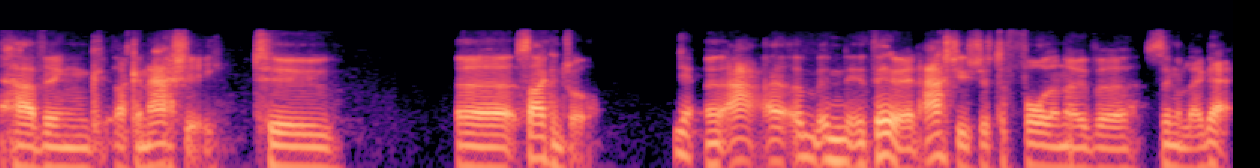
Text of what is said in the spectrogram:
having like an ashi to uh, side control. Yeah. And I, I, in in theory, an ashi is just a fallen over single leg X.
